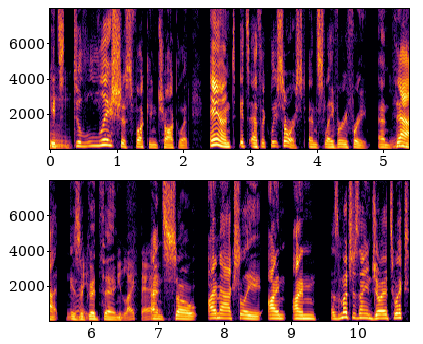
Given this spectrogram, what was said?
it's Mm. delicious fucking chocolate and it's ethically sourced and slavery free. And Mm, that is a good We thing. like that. And so I'm actually I'm I'm as much as I enjoy a Twix,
